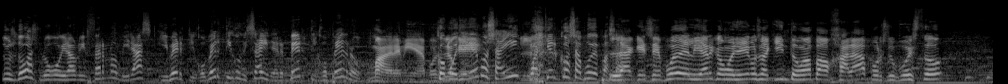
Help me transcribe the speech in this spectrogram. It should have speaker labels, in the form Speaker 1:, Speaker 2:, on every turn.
Speaker 1: Tus dos, luego irá un inferno, Mirás y Vértigo. Vértigo Decider, Vértigo Pedro.
Speaker 2: Madre mía, pues
Speaker 1: Como
Speaker 2: lo que-
Speaker 1: lleguemos ahí, cualquier cosa puede pasar.
Speaker 2: La que se puede liar como lleguemos al quinto mapa, ojalá, por supuesto.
